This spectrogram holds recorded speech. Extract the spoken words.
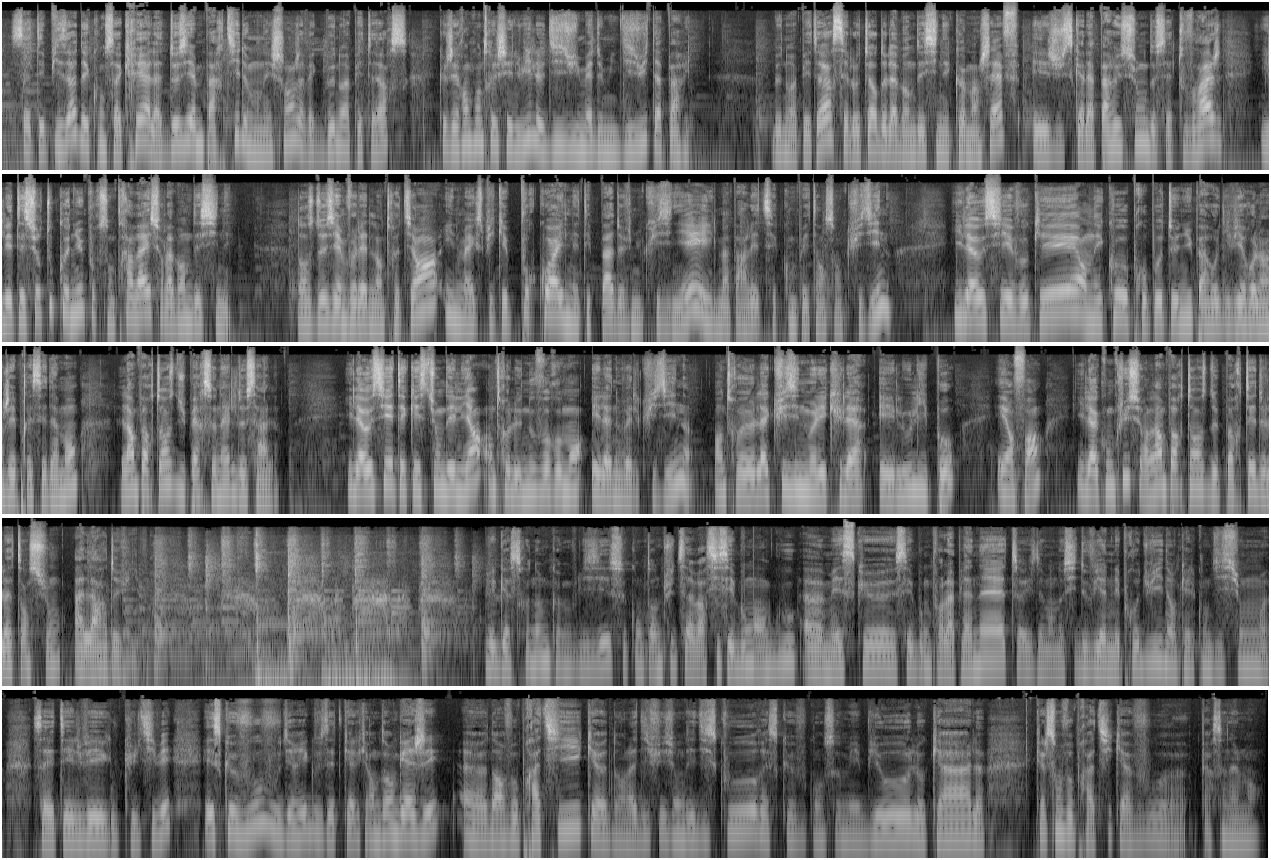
Cet épisode est consacré à la deuxième partie de mon échange avec Benoît Peters, que j'ai rencontré chez lui le 18 mai 2018 à Paris. Benoît Peters est l'auteur de la bande dessinée Comme un chef, et jusqu'à la parution de cet ouvrage, il était surtout connu pour son travail sur la bande dessinée. Dans ce deuxième volet de l'entretien, il m'a expliqué pourquoi il n'était pas devenu cuisinier et il m'a parlé de ses compétences en cuisine. Il a aussi évoqué, en écho aux propos tenus par Olivier Rollinger précédemment, l'importance du personnel de salle. Il a aussi été question des liens entre le nouveau roman et la nouvelle cuisine, entre la cuisine moléculaire et l'oulipo, et enfin, il a conclu sur l'importance de porter de l'attention à l'art de vivre. Les gastronomes, comme vous le disiez, se contentent plus de savoir si c'est bon en goût, euh, mais est-ce que c'est bon pour la planète? Ils se demandent aussi d'où viennent les produits, dans quelles conditions euh, ça a été élevé ou cultivé. Est-ce que vous, vous diriez que vous êtes quelqu'un d'engagé euh, dans vos pratiques, dans la diffusion des discours? Est-ce que vous consommez bio, local? Quelles sont vos pratiques à vous personnellement?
